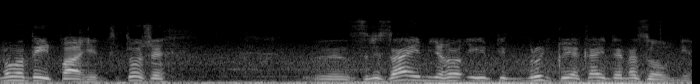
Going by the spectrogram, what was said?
молодий пагін теж е, зрізаємо його і під бруньку, яка йде назовні.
